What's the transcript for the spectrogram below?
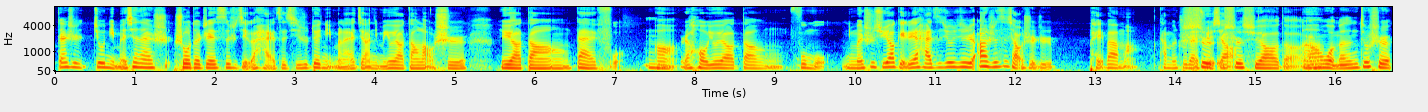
但是就你们现在是收的这四十几个孩子，其实对你们来讲，你们又要当老师，又要当大夫嗯，啊、然后又要当父母，你们是需要给这些孩子就是二十四小时是陪伴吗？他们住在学校，是需要的。然后嗯我们就是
